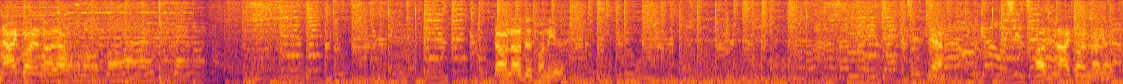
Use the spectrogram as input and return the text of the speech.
Not going to know that one. Don't know this one either. Yeah. I was not going to know that.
